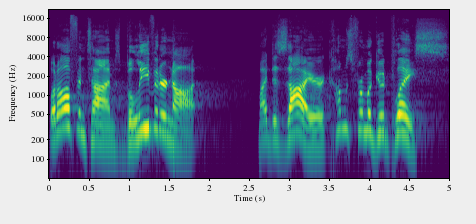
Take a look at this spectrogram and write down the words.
But oftentimes, believe it or not, my desire comes from a good place.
